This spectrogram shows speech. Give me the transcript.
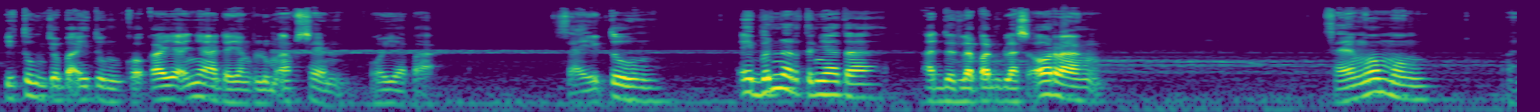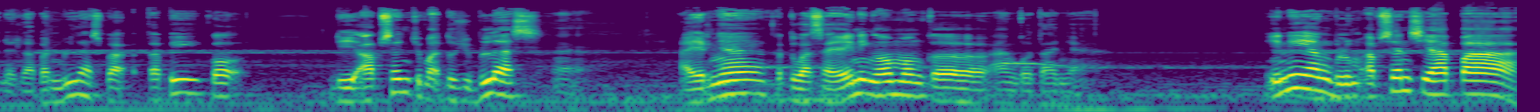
Hitung coba hitung Kok kayaknya ada yang belum absen. Oh iya pak. Saya hitung. Eh benar ternyata Ada 18 orang. Saya ngomong Ada 18 pak Tapi kok di absen cuma 17 nah, Akhirnya ketua saya ini ngomong ke anggotanya Ini yang belum absen siapa?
